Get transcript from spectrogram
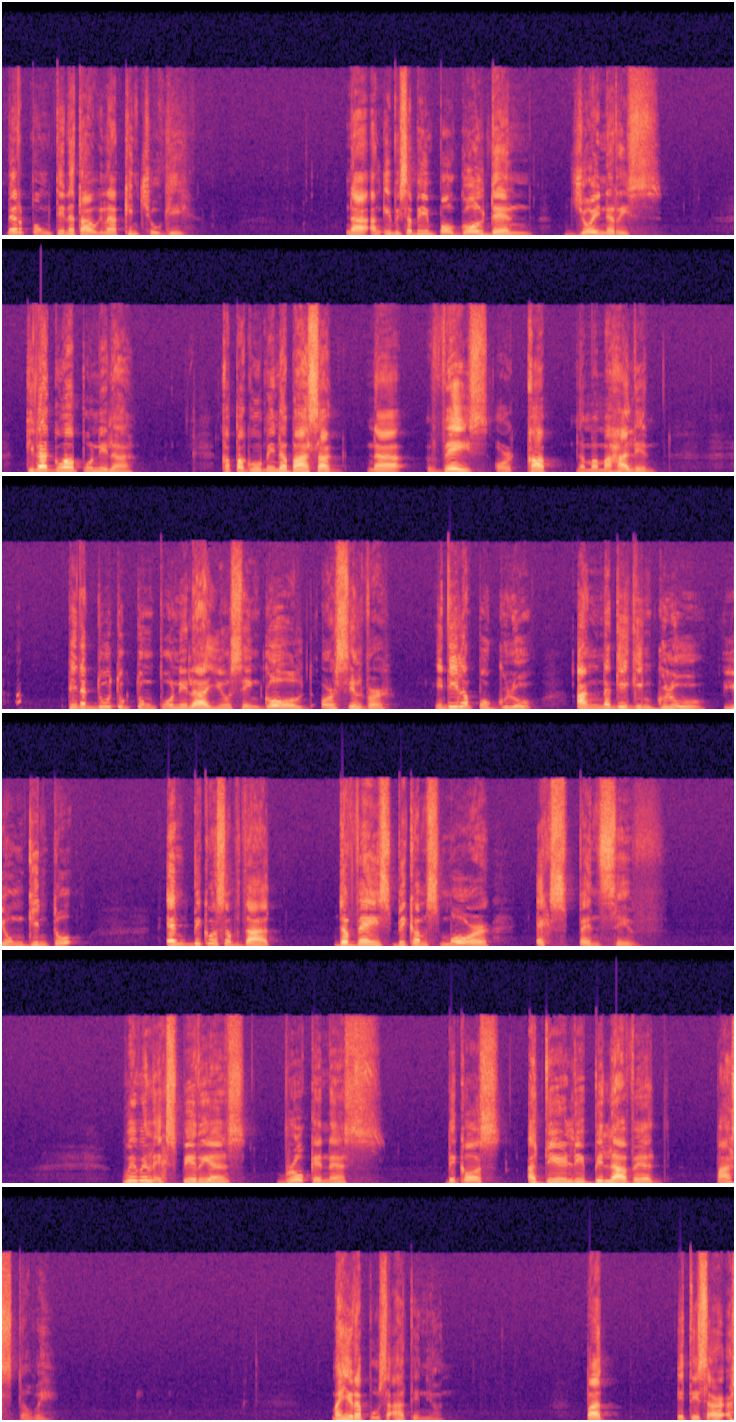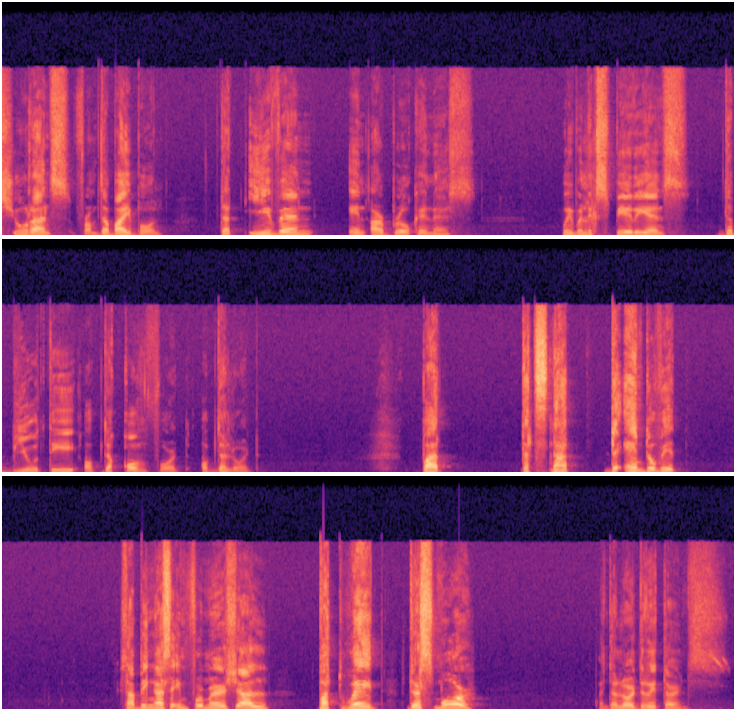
meron pong tinatawag na kintsugi na ang ibig sabihin po, golden joineries. Ginagawa po nila, kapag may nabasag na vase or cup na mamahalin, pinagdudugtong po nila using gold or silver. Hindi lang po glue. Ang nagiging glue, yung ginto. And because of that, the vase becomes more expensive. We will experience brokenness because a dearly beloved passed away. Mahirap po sa atin yon. But it is our assurance from the Bible that even in our brokenness, we will experience the beauty of the comfort of the Lord. But that's not the end of it. Sabi nga sa infomercial, but wait, there's more when the Lord returns,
